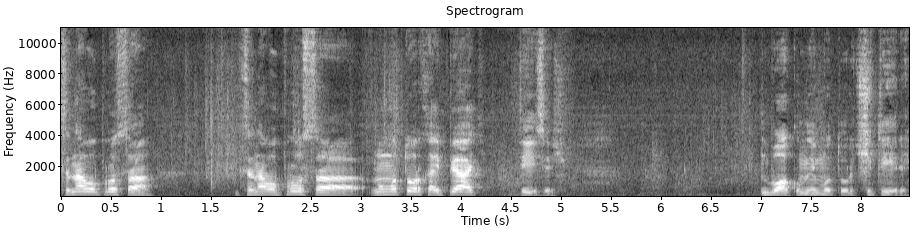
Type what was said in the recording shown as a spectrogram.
Ціна вопроса. Ціна вопроса, ну, мотор хай 5 тисяч. Вакуумний мотор 4.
